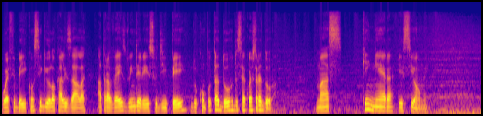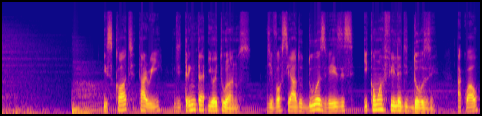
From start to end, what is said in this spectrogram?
o FBI conseguiu localizá-la através do endereço de IP do computador do sequestrador. Mas quem era esse homem? Scott Tyree, de 38 anos, divorciado duas vezes e com uma filha de 12, a qual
